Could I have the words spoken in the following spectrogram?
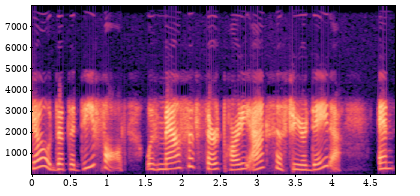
showed, that the default was massive third-party access to your data. And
